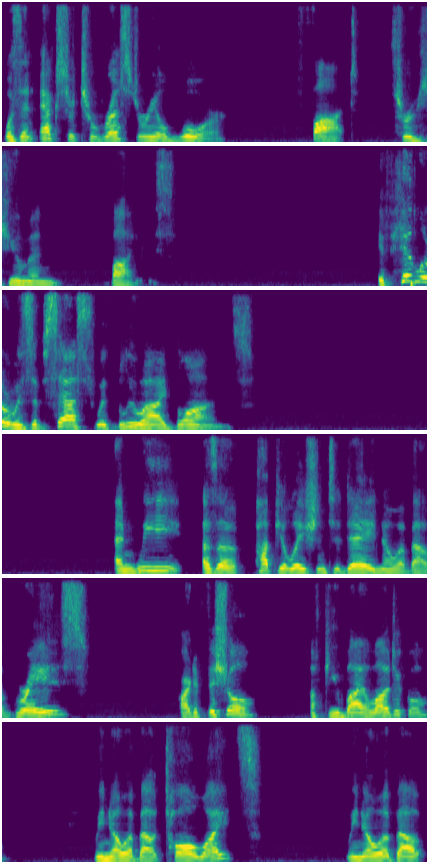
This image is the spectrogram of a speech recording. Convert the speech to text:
was an extraterrestrial war fought through human bodies. If Hitler was obsessed with blue eyed blondes, and we as a population today know about grays, artificial, a few biological. We know about tall whites. We know about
